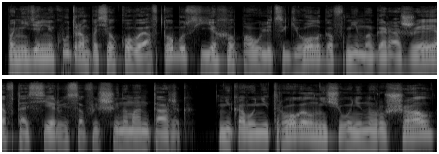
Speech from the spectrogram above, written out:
В понедельник утром поселковый автобус ехал по улице геологов мимо гаражей, автосервисов и шиномонтажек. Никого не трогал, ничего не нарушал,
